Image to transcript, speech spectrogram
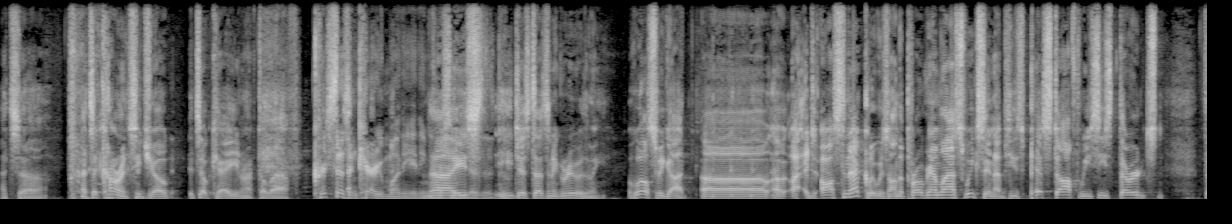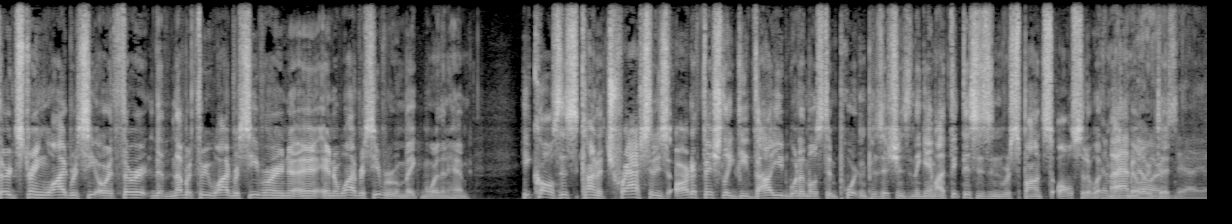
That's uh that's a currency joke. It's okay. You don't have to laugh. Chris doesn't carry money anymore. No, so he, he, just doesn't agree with me. Who else we got? Uh, uh, Austin Ekeler was on the program last week saying he's pissed off. We see third, third string wide receiver or third, the number three wide receiver in, uh, in a wide receiver room make more than him. He calls this kind of trash that is artificially devalued one of the most important positions in the game. I think this is in response also to what Matt, Matt Miller Millers, did. yeah, yeah.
